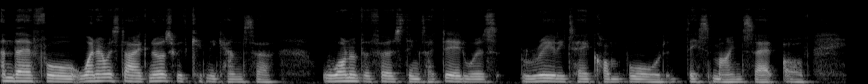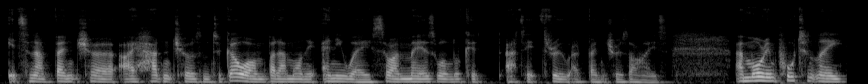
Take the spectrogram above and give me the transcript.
And therefore, when I was diagnosed with kidney cancer, one of the first things I did was really take on board this mindset of it's an adventure I hadn't chosen to go on, but I'm on it anyway, so I may as well look at, at it through adventurous eyes. And more importantly,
